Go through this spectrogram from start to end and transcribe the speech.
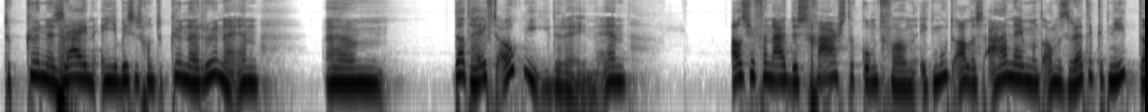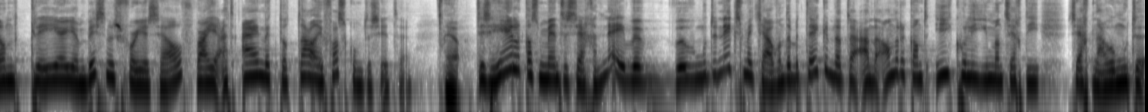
te kunnen zijn en je business gewoon te kunnen runnen. En ehm, dat heeft ook niet iedereen. En als je vanuit de schaarste komt van ik moet alles aannemen, want anders red ik het niet, dan creëer je een business voor jezelf waar je uiteindelijk totaal in vast komt te zitten. Ja. Het is heerlijk als mensen zeggen: nee, we, we moeten niks met jou. Want dat betekent dat er aan de andere kant equally iemand zegt die zegt: nou, we moeten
